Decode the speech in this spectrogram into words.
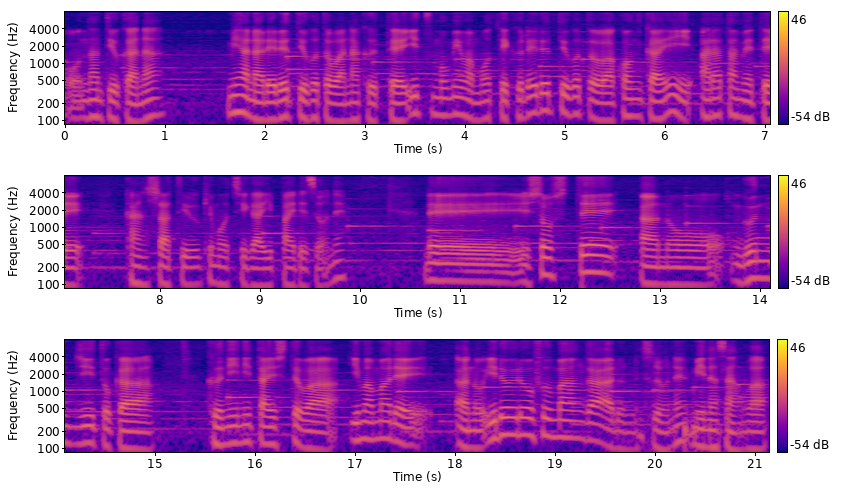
を何て言うかな見離れるっていうことはなくていつも見守ってくれるっていうことは今回改めて感謝という気持ちがいっぱいですよね。でそしてあの軍事とか国に対しては今まであのいろいろ不満があるんですよね皆さんは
